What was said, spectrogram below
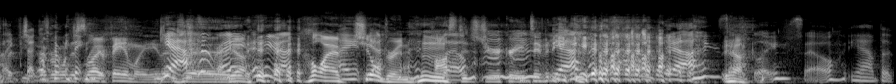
like if you juggle ever want to everything. your family, that's, yeah, uh, right. Yeah. Oh, I have I- yeah. children. Hmm. hostage to your creativity. Yeah. yeah, exactly. So yeah, but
